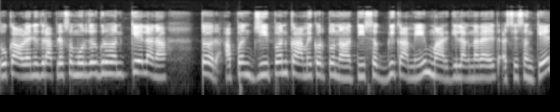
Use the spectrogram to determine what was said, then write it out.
तो कावळ्याने जर आपल्यासमोर जर ग्रहण केला ना तर आपण जी पण कामे करतो ना ती सगळी कामे मार्गी लागणार आहेत असे संकेत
